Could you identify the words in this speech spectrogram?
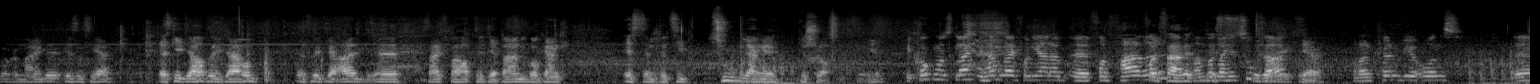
Brandenburger Gemeinde ist es ja. Es geht ja hauptsächlich darum, es wird ja allseits behauptet, der Bahnübergang ist im Prinzip zu lange geschlossen. Wir gucken uns gleich, wir haben gleich von Jana, äh, von Fahrel, Von Fahrel haben wir gleich eine Zugfahrt. Ja. Und dann können wir uns äh,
